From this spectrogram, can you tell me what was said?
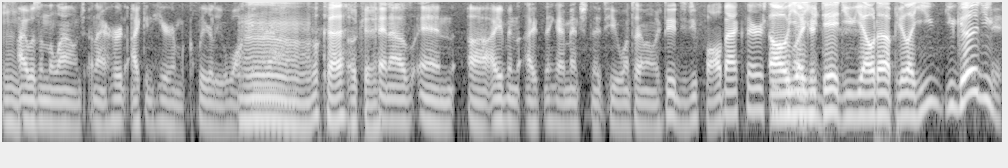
Mm-hmm. I was in the lounge, and I heard I can hear him clearly walking around. Mm, okay. Okay. And I was, and uh, I even, I think I mentioned it to you one time. I'm like, dude, did you fall back there? or Oh yeah, Like, you it- did. You yelled up. You're like, you you good? You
